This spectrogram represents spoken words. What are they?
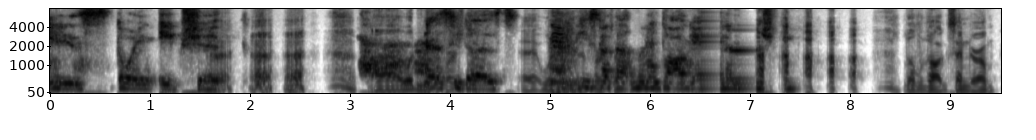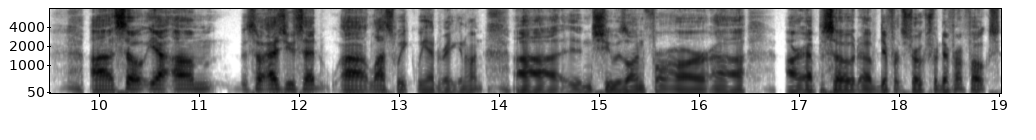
is going ape shit uh, wouldn't be the as first he time. does. It wouldn't be the He's first got time. that little dog energy. little dog syndrome. Uh, so yeah, um, so as you said uh, last week, we had Reagan on, uh, and she was on for our uh, our episode of Different Strokes for Different Folks,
